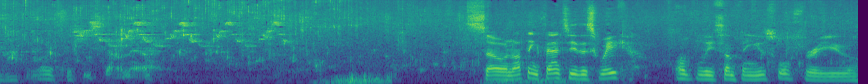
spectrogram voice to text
a lot of fishies down there. So nothing fancy this week. Hopefully something useful for you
